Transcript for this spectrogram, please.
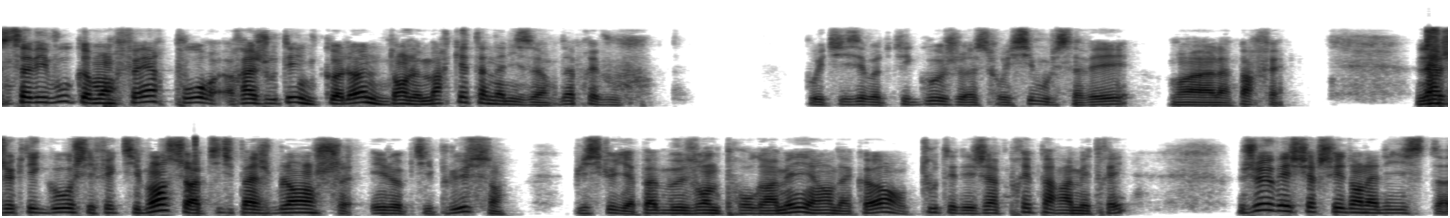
savez-vous comment faire pour rajouter une colonne dans le Market Analyzer, d'après vous vous? Pouvez utiliser votre clic gauche de la souris si vous le savez. Voilà, parfait. Là, je clique gauche effectivement sur la petite page blanche et le petit plus, puisqu'il n'y a pas besoin de programmer, hein, d'accord Tout est déjà préparamétré. Je vais chercher dans la liste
